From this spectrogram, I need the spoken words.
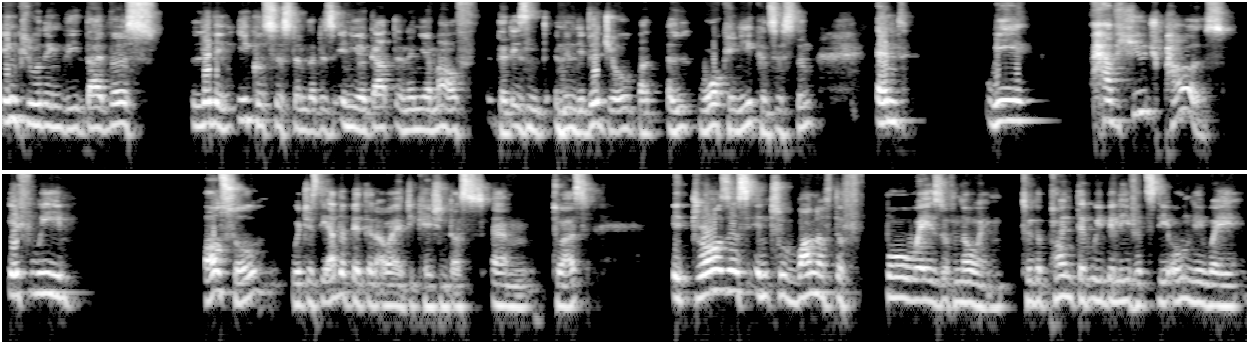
including the diverse living ecosystem that is in your gut and in your mouth that isn't an individual but a walking ecosystem. And we have huge powers if we also which is the other bit that our education does um, to us it draws us into one of the four ways of knowing to the point that we believe it's the only way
